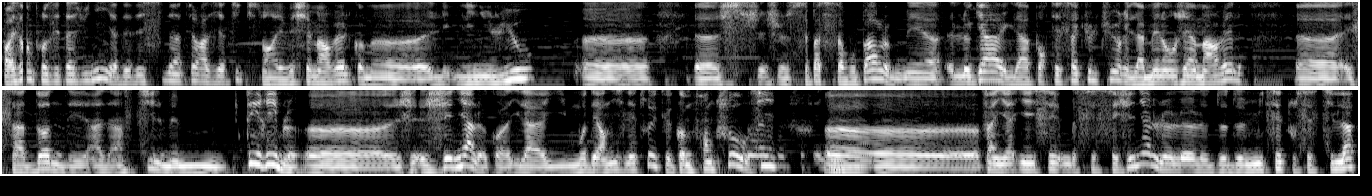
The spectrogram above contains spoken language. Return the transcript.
Par exemple, aux États-Unis, il y a des dessinateurs asiatiques qui sont arrivés chez Marvel comme euh, Li- Lin Liu. Euh, euh, je, je sais pas si ça vous parle, mais le gars, il a apporté sa culture, il l'a mélangé à Marvel. Euh, et ça donne des, un, un style mais terrible, euh, gé- génial quoi. Il a, il modernise les trucs comme Frank Shaw aussi. Euh, Enfin, il- c'est génial le- de, de mixer tous ces styles-là,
